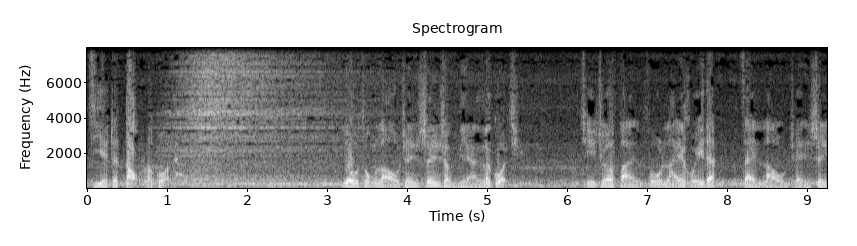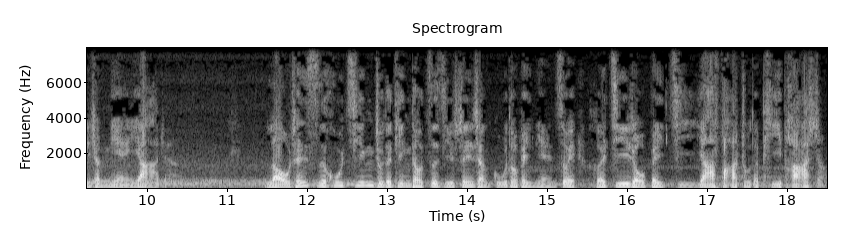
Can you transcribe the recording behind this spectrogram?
接着倒了过来，又从老陈身上碾了过去。汽车反复来回的在老陈身上碾压着。老陈似乎清楚的听到自己身上骨头被碾碎和肌肉被挤压发出的噼啪声。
